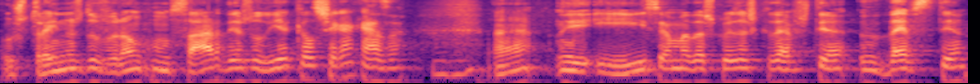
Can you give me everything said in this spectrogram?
os treinos deverão começar desde o dia que ele chega a casa. Uhum. E, e, isso é uma das coisas que deve-se ter, deve ter,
